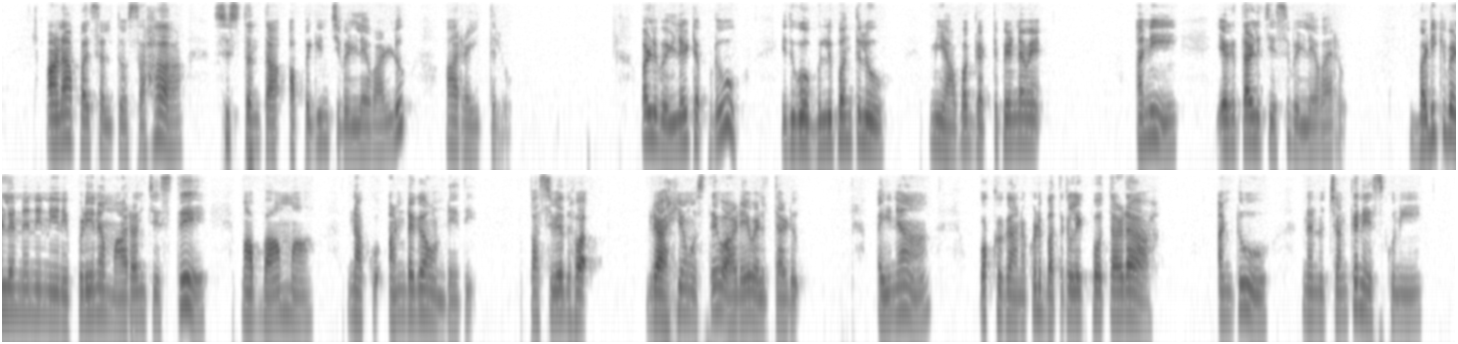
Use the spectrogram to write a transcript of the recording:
అణా పైసలతో సహా శిస్తంతా అప్పగించి వెళ్ళేవాళ్ళు ఆ రైతులు. వాళ్ళు వెళ్ళేటప్పుడు ఇదిగో బుల్లిపంతులు మీ అవ్వ గట్టిపిండమే అని ఎగతాళి చేసి వెళ్ళేవారు. బడికి వెళ్ళనని నేను ఎప్పుడైనా మారం చేస్తే మా బామ్మ నాకు అండగా ఉండేది. పసివెధవ గ్రాహ్యం వస్తే వాడే వెళ్తాడు. అయినా ఒక్కగానొకడు బతకలేకపోతాడా అంటూ నన్ను చంకనేసుకుని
